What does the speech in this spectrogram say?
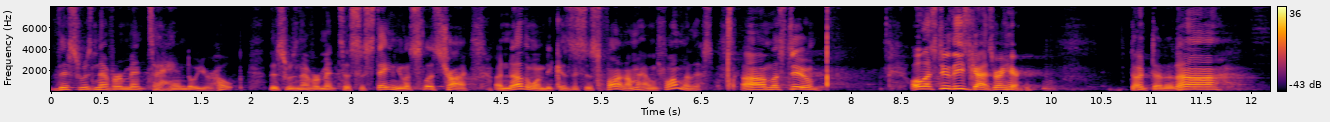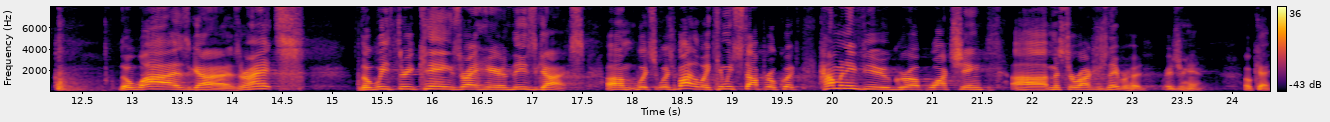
This was never meant to handle your hope. This was never meant to sustain you. Let's, let's try another one because this is fun. I'm having fun with this. Um, let's do, oh, let's do these guys right here. Dun, dun, dun, dun. The wise guys, right? The we three kings right here, these guys. Um, which, which, by the way, can we stop real quick? How many of you grew up watching uh, Mr. Rogers' Neighborhood? Raise your hand. Okay.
